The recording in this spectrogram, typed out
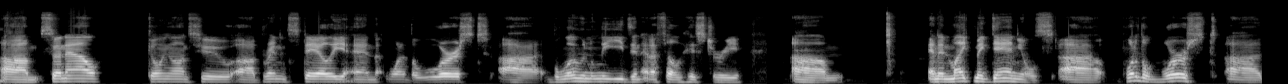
Um, so now going on to uh, Brandon Staley and one of the worst uh, blown leads in NFL history. Um, and then Mike McDaniels, uh, one of the worst uh,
